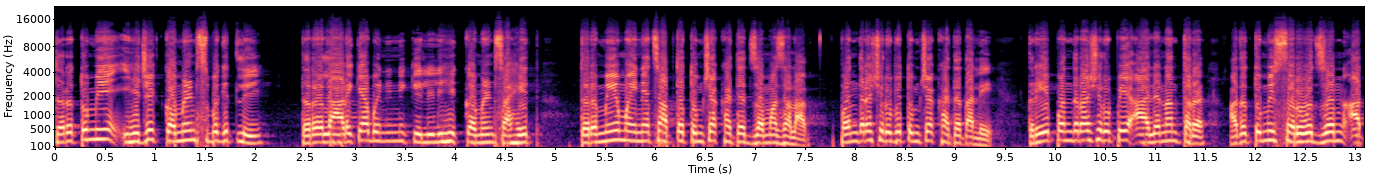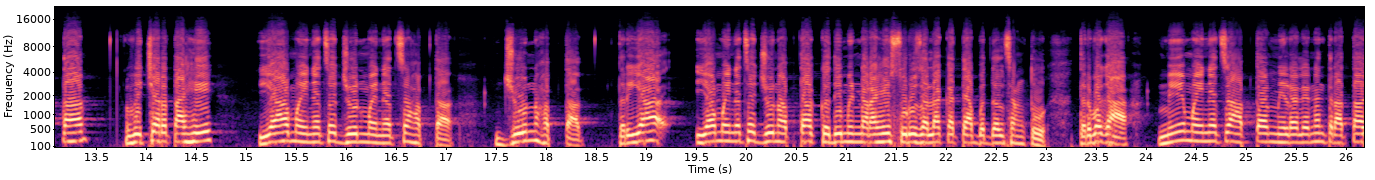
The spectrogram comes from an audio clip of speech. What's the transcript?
तर तुम्ही हे जे कमेंट्स बघितले तर लाडक्या बहिणींनी केलेली ही कमेंट्स आहेत. तर मे महिन्याचा हप्ता तुमच्या खात्यात जमा झाला. पंधराशे रुपये तुमच्या खात्यात आले. तर हे पंधराशे रुपये आल्यानंतर आता तुम्ही सर्वजण आता विचारत आहे या महिन्याचा जून महिन्याचा हप्ता. जून हप्ता. तर या या महिन्याचा जून हप्ता कधी मिळणार आहे सुरू झाला का त्याबद्दल सांगतो. तर बघा मे महिन्याचा हप्ता मिळाल्यानंतर आता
